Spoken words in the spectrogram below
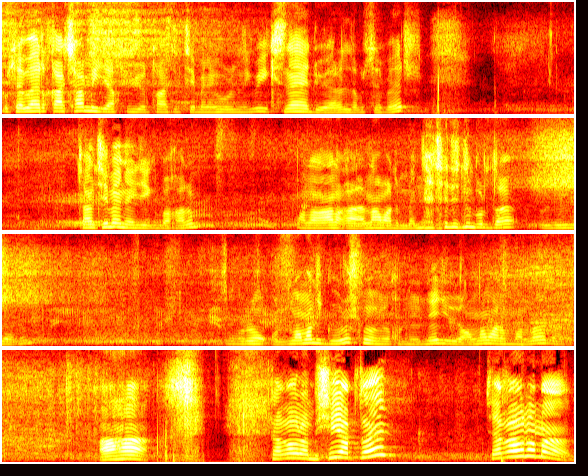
Bu sefer kaçamayacaksın diyor tatil temene gördüğün gibi. İkisine ne diyor herhalde bu sefer. Temene ne diyecek bakalım. Valla anlamadım ben ne dedi burada. Özür dilerim. Oğlum uzunlamadı görüşmüyor mu? Ne diyor anlamadım vallahi da. Aha. Sen kavram bir şey yap lan. Sen kavraman.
